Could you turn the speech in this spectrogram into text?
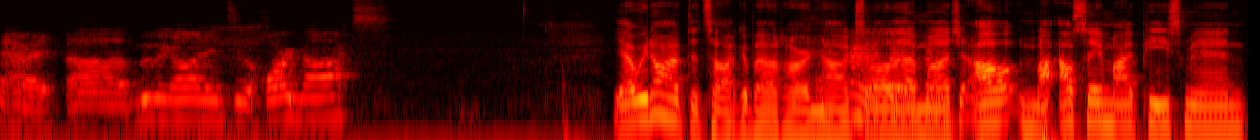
right, uh, moving on into Hard Knocks. Yeah, we don't have to talk about Hard Knocks all that much. I'll my, I'll say my piece, man.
